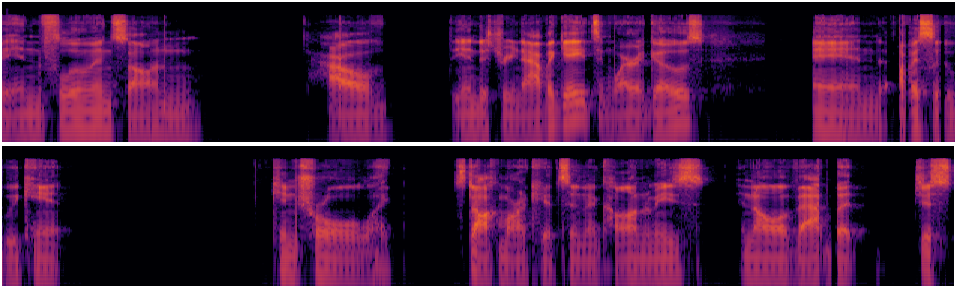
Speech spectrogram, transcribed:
influence on how the industry navigates and where it goes. And obviously, we can't control like stock markets and economies and all of that, but just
